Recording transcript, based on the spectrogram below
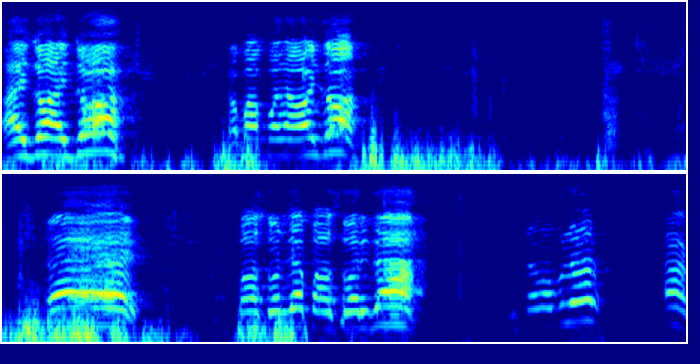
આઈજો આઈજો ખબર પર આવજો એ પાસવડ જા પાસવડ જા પૂછા બાબુલાલ. આ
